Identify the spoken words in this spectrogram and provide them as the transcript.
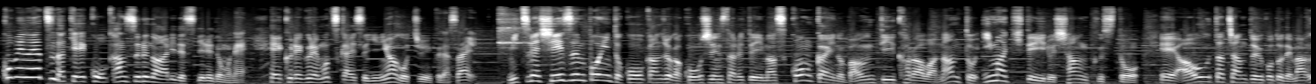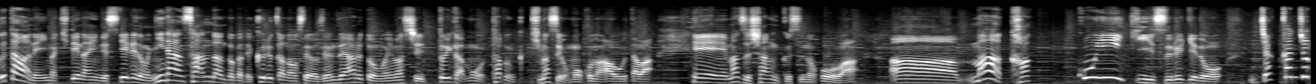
個目のやつだけ交換するのはありですですけれどもね、えー、くれぐれも使いすぎにはご注意ください。3つ目、シーズンポイント交換所が更新されています。今回のバウンティーカラーはなんと今来ているシャンクスと、えー、青歌ちゃんということで、まあ歌はね、今来てないんですけれども、2段3段とかで来る可能性は全然あると思いますし、というかもう多分来ますよ、もうこの青歌は。えー、まずシャンクスの方は、あー、まあかっこいい気するけど、若干ちょっ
